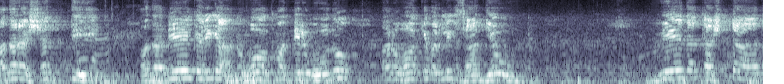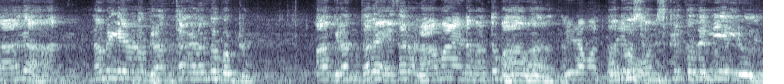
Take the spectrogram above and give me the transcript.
ಅದರ ಶಕ್ತಿ, ಅದು ಅನೇಕರಿಗೆ ಅನುಭವಕ್ಕೆ ಬಂದಿರಬಹುದು. ಅನುಭವಕ್ಕೆ ಬರಲಿಕ್ಕೆ ಸಾಧ್ಯವೂ ಉಂಟು. ವೇದ ಕಷ್ಟ ಆದಾಗ ನಮಗೆ ಎರಡು ಗ್ರಂಥಗಳನ್ನು ಕೊಟ್ಟರು ಆ ಗ್ರಂಥದ ಹೆಸರು ರಾಮಾಯಣ ಮತ್ತು ಮಹಾಭಾರತ. ಅದು ಸಂಸ್ಕೃತದಲ್ಲಿಯೇ ಇರುವುದು.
